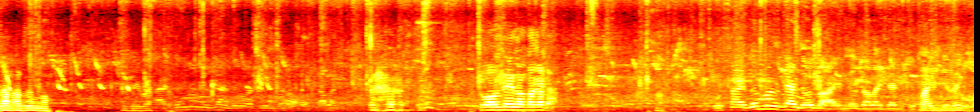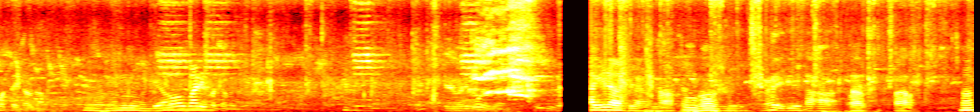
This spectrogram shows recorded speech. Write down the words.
জানার জন্য। চল দিলাম টাকাটা। ও সাইডের মধ্যে যান যাও যায় এনে ডালাই দিয়ে দিছে বাইরে দিয়ে যাই ঘরটাই ডাল ডালাই দেও বাড়ি করতে পারি কোন ঘর হ্যাঁ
